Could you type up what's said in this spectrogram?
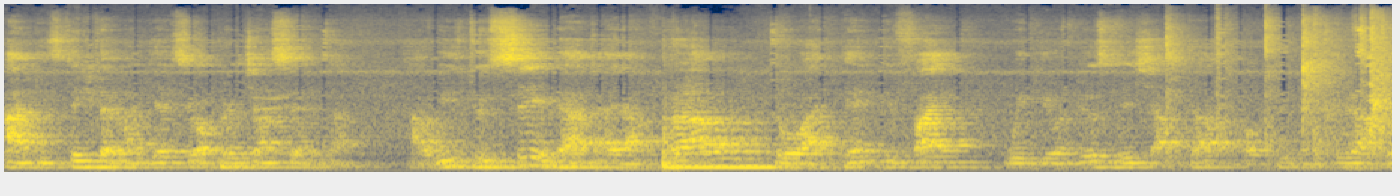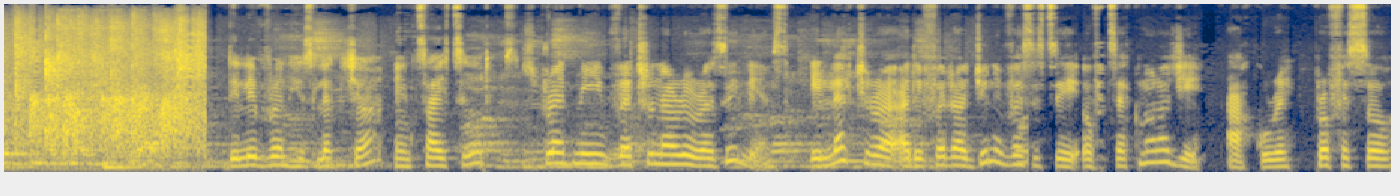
and the State Emergency Operations Center. I wish to say that I am proud to identify with the Ondo State chapter of the Nigerian Delivering his lecture entitled Strengthening Veterinary Resilience, a lecturer at the Federal University of Technology, Akure, Professor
